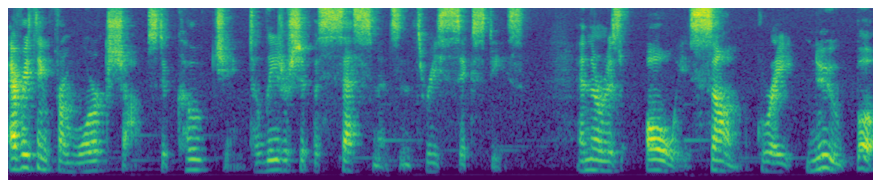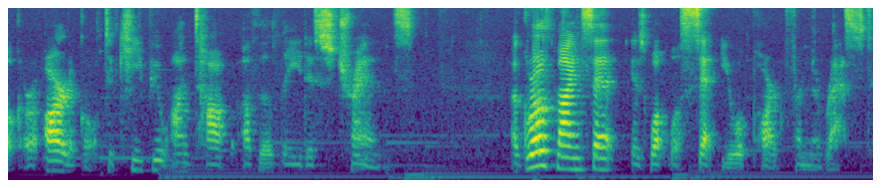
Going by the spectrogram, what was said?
Everything from workshops to coaching to leadership assessments and 360s. And there is always some great new book or article to keep you on top of the latest trends. A growth mindset is what will set you apart from the rest.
